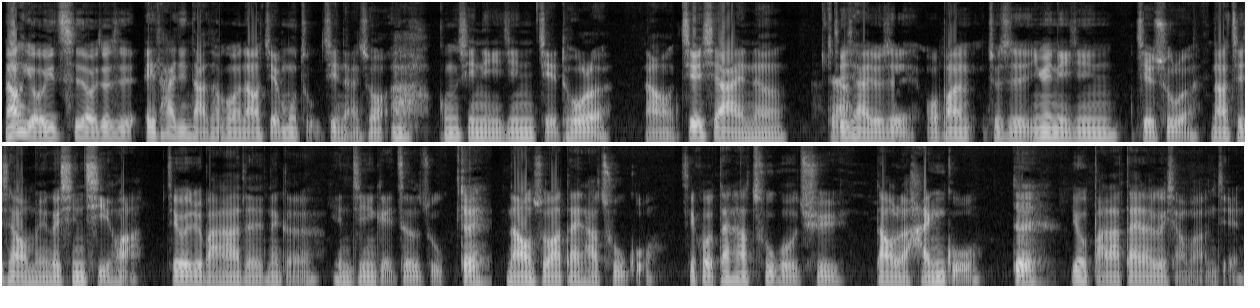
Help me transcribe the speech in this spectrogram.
然后有一次哦，就是哎他已经打超过，然后节目组进来说啊，恭喜你已经解脱了，然后接下来呢，接下来就是我帮，就是因为你已经结束了，然后接下来我们有个新企划，结果就把他的那个眼睛给遮住，对然后说要带他出国，结果带他出国去到了韩国，对又把他带到一个小房间，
